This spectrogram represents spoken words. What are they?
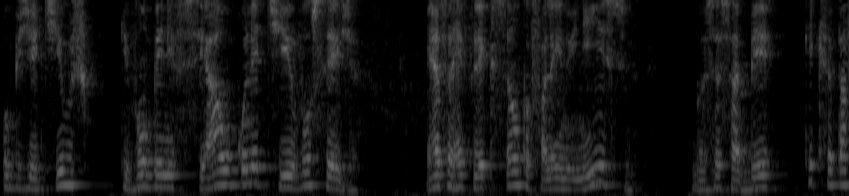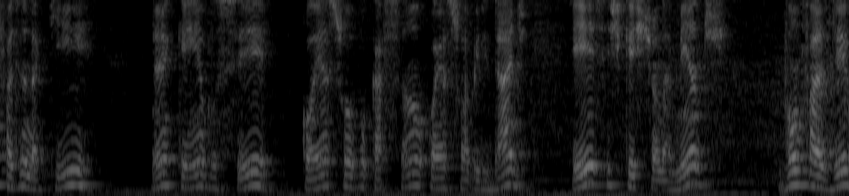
objetivos que vão beneficiar o coletivo, ou seja, essa reflexão que eu falei no início, você saber o que, que você está fazendo aqui, né? quem é você, qual é a sua vocação, qual é a sua habilidade, esses questionamentos vão fazer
